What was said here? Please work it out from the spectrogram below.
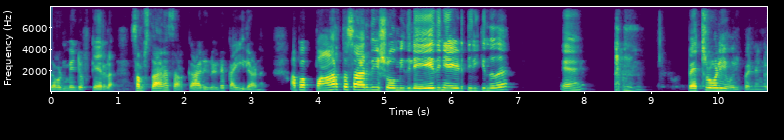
ഗവൺമെന്റ് ഓഫ് കേരള സംസ്ഥാന സർക്കാരുകളുടെ കയ്യിലാണ്. അപ്പോൾ പാർത്ഥസാരഥി ഷോം ഇതിൽ ഏതിനെയാണ് എടുത്തിരിക്കുന്നത്? പെട്രോളിയം ഉൽപ്പന്നങ്ങൾ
